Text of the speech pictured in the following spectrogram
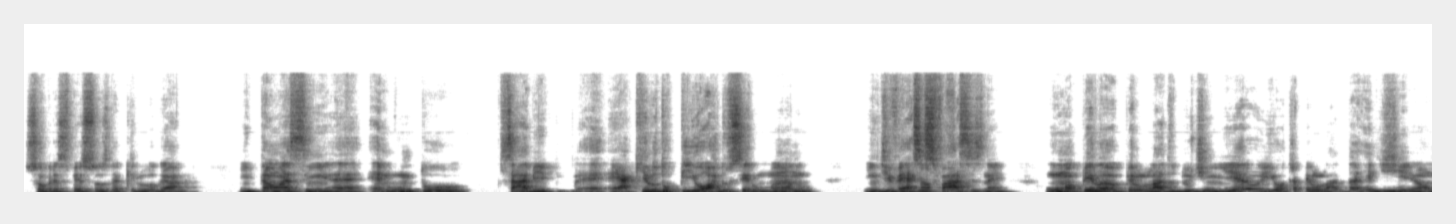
sobre as pessoas daquele lugar. Né? Então, assim, é, é muito, sabe, é, é aquilo do pior do ser humano em diversas Nossa. faces, né? Uma pela, pelo lado do dinheiro e outra pelo lado da religião.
